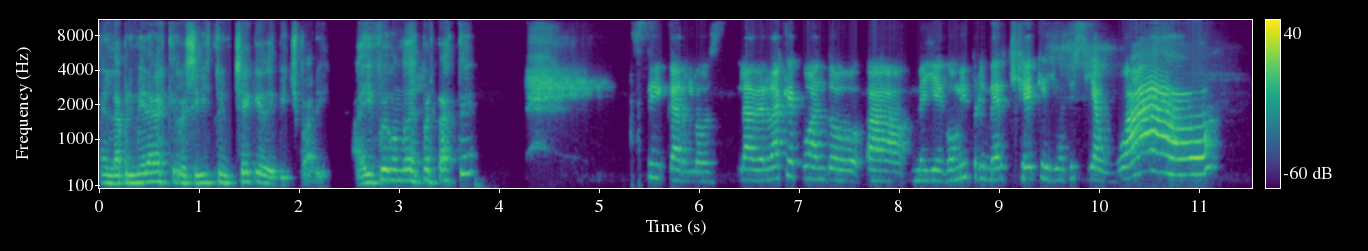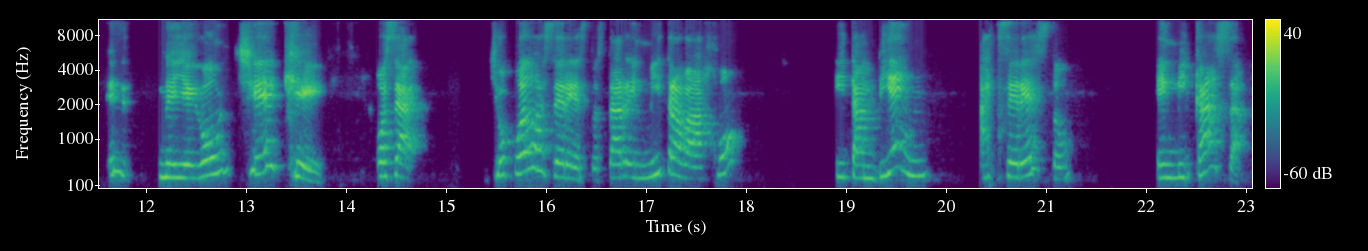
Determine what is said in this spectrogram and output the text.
en la primera vez que recibiste un cheque de Beach Party? ¿Ahí fue cuando despertaste? Sí, Carlos. La verdad que cuando ah, me llegó mi primer cheque, yo decía, wow, eh, me llegó un cheque. O sea, yo puedo hacer esto, estar en mi trabajo y también hacer esto en mi casa.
